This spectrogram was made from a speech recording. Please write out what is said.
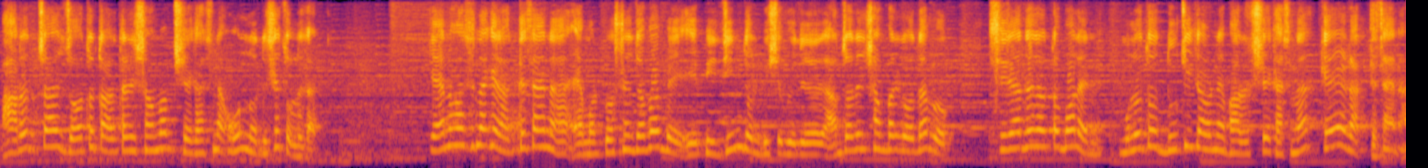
ভারত চায় যত তাড়াতাড়ি সম্ভব শেখ হাসিনা অন্য দেশে চলে যাক। কেন হাসিনাকে রাখতে চায় না? এমন প্রশ্নের জবাবে এপি জিন্দল বিশ্ববিদ্যালয়ের আন্তর্জাতিক সম্পর্কের অধ্যাপক সিরাজা দত্ত বলেন, মূলত দুটি কারণে ভারত শেখ হাসিনাকে রাখতে চায় না।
